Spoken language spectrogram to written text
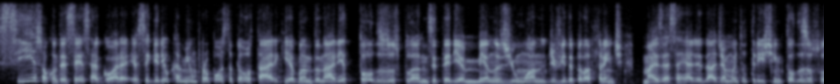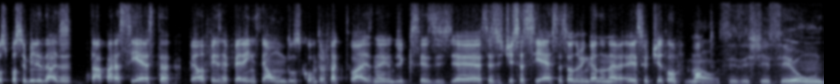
se isso acontecesse agora, eu seguiria o caminho proposto pelo Tarek e abandonaria todos os planos e teria menos de um ano de vida pela frente. Mas essa realidade é muito triste em todas as suas possibilidades voltar para a siesta. Ela fez referência a um dos contrafactuais, né, de que se, exi é, se, existisse a siesta, se eu não me engano, né, esse é o título? Não, se existisse um,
